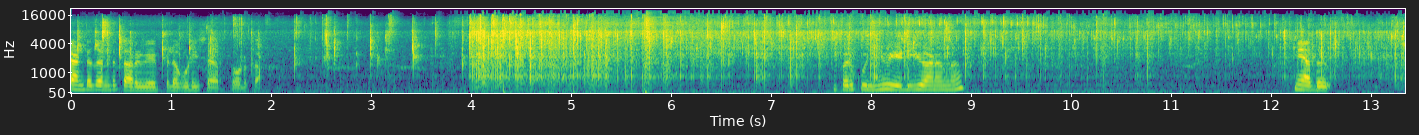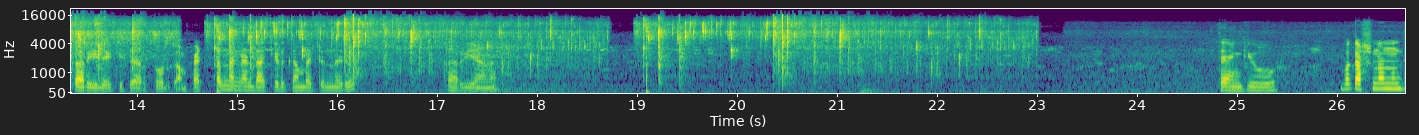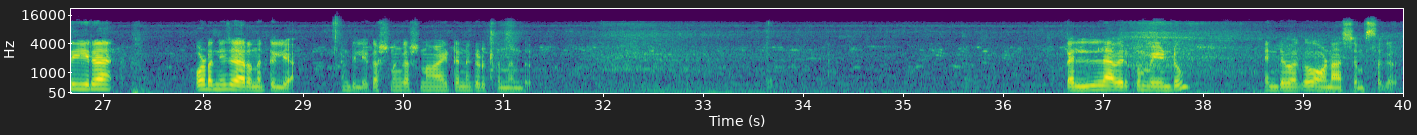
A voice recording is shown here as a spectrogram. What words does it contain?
രണ്ട് തണ്ട് കറിവേപ്പില കൂടി ചേർത്ത് കൊടുക്കാം. ഇപ്പോൾ ഒരു കുഞ്ഞു വീഡിയോ ഇനി അത് കറിയിലേക്ക് ചേർത്ത് കൊടുക്കാം. പെട്ടെന്ന് തന്നെ ഉണ്ടാക്കിയെടുക്കാൻ പറ്റുന്നൊരു കറിയാണ്. താങ്ക് യു അപ്പോൾ കഷ്ണമൊന്നും തീരെ ഉടഞ്ഞു ചേർന്നിട്ടില്ല. കണ്ടില്ലേ കഷ്ണം കഷ്ണമായിട്ട് തന്നെ കിടക്കുന്നുണ്ട്. എല്ലാവർക്കും വീണ്ടും എന്റെ വക ഓണാശംസകൾ.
